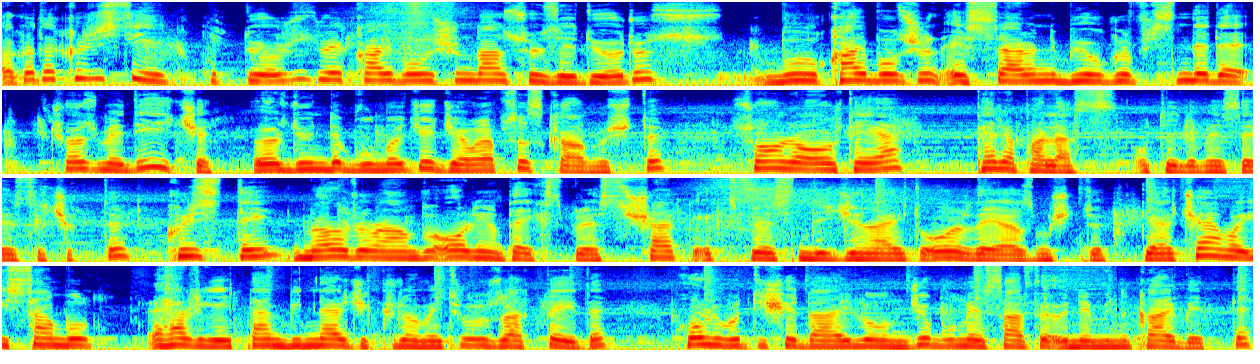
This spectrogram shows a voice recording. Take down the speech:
Agatha Christie'yi kutluyoruz ve kayboluşundan söz ediyoruz. Bu kayboluşun esrarını biyografisinde de çözmediği için öldüğünde bulmaca cevapsız kalmıştı. Sonra ortaya Pera Palace oteli meselesi çıktı. Christie, Murder on the Orient Express, Şark Ekspresi'nde cinayeti orada yazmıştı. Gerçi ama İstanbul Hergate'den binlerce kilometre uzaktaydı. Hollywood işe dahil olunca bu mesafe önemini kaybetti.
